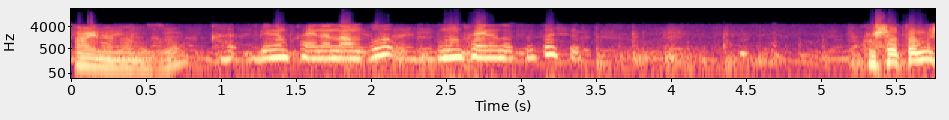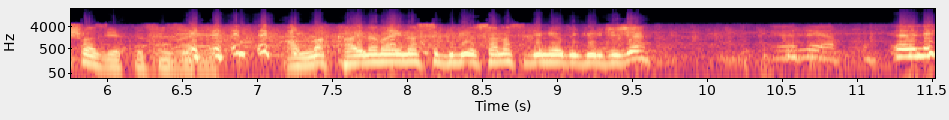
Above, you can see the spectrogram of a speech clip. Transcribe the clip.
Kaynananızla. Ka- Benim kaynanam bu. Bunun kaynanası da şu. Kuşatılmış vaziyettesiniz yani. Allah kaynanayı nasıl biliyorsa nasıl deniyordu Gürcüce? Öyle.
